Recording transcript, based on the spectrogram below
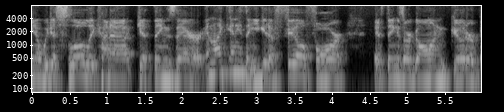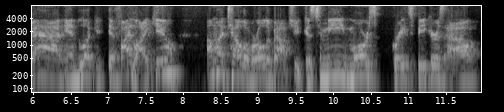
you know, we just slowly kind of get things there. And like anything, you get a feel for if things are going good or bad. And look, if I like you, I'm going to tell the world about you because to me, more great speakers out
